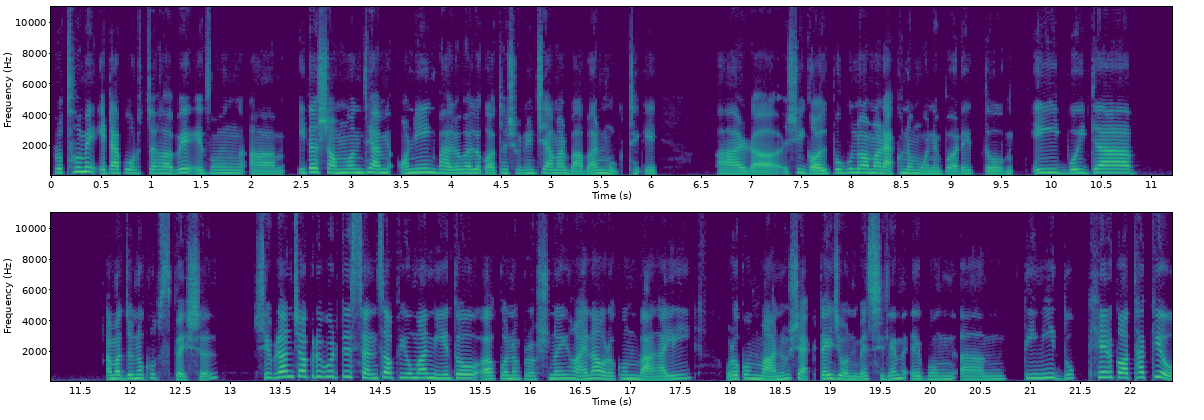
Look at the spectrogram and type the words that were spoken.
প্রথমে এটা পড়তে হবে এবং এটার সম্বন্ধে আমি অনেক ভালো ভালো কথা শুনেছি আমার বাবার মুখ থেকে। আর সেই গল্পগুলো আমার এখনও মনে পড়ে। তো এই বইটা আমার জন্য খুব স্পেশাল শিবরাম চক্রবর্তীর সেন্স অফ হিউমার নিয়ে তো কোনো প্রশ্নই হয় না। ওরকম বাঙালি, ওরকম মানুষ একটাই জন্মেছিলেন এবং তিনি দুঃখের কথাকেও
